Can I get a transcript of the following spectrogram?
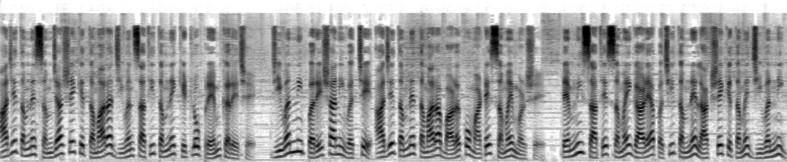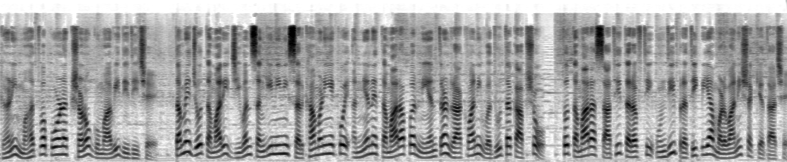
આજે તમને સમજાશે કે તમારા જીવનસાથી તમને કેટલો પ્રેમ કરે છે. જીવનની પરેશાની વચ્ચે આજે તમને તમારા બાળકો માટે સમય મળશે. તેમની સાથે સમય ગાળ્યા પછી તમને લાગશે કે તમે જીવનની ઘણી મહત્વપૂર્ણ ક્ષણો ગુમાવી દીધી છે. તમે જો તમારી જીવન સંગીનીની સરખામણીએ કોઈ અન્યને તમારા પર નિયંત્રણ રાખવાની વધુ તક આપશો, તો તમારા સાથી તરફથી ઊંધી પ્રતિક્રિયા મળવાની શક્યતા છે.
